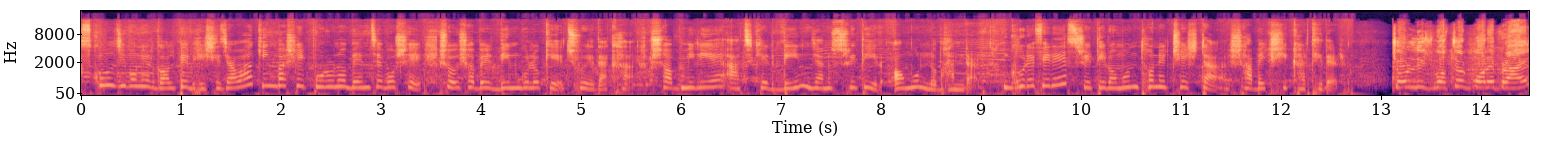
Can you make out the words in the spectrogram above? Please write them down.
স্কুল জীবনের গল্পে ভেসে যাওয়া কিংবা সেই পুরনো বেঞ্চে বসে শৈশবের দিনগুলোকে ছুঁয়ে দেখা। সব মিলিয়ে আজকের দিন যেন স্মৃতির অমূল্য ভাণ্ডার। ঘুরে ফিরে স্মৃতি রোমন্থনের চেষ্টা সাবেক শিক্ষার্থীদের। চল্লিশ বছর পরে প্রায়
